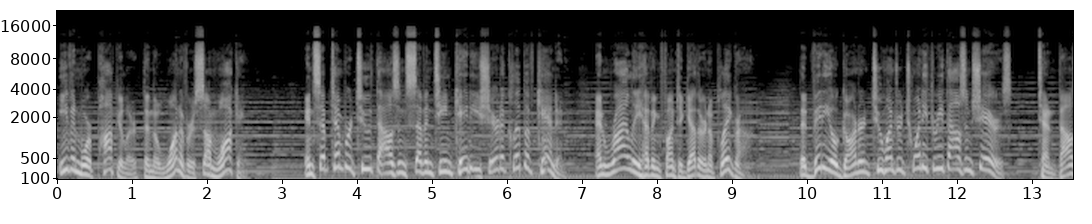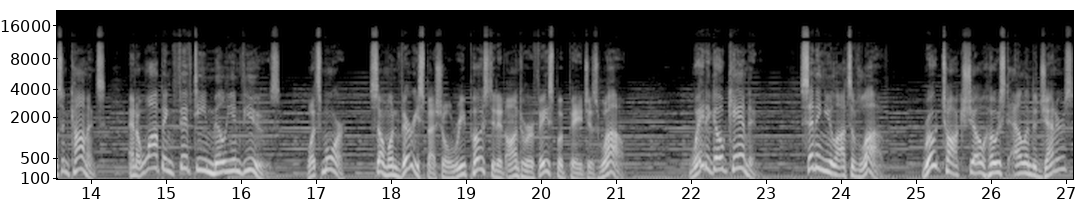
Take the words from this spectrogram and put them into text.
even more popular than the one of her son walking. In September 2017, Katie shared a clip of Camden and Riley having fun together in a playground. That video garnered 223,000 shares, 10,000 comments, and a whopping 15 million views. What's more, someone very special reposted it onto her Facebook page as well. Way to go, Camden! Sending you lots of love. Wrote talk show host Ellen DeGeneres,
